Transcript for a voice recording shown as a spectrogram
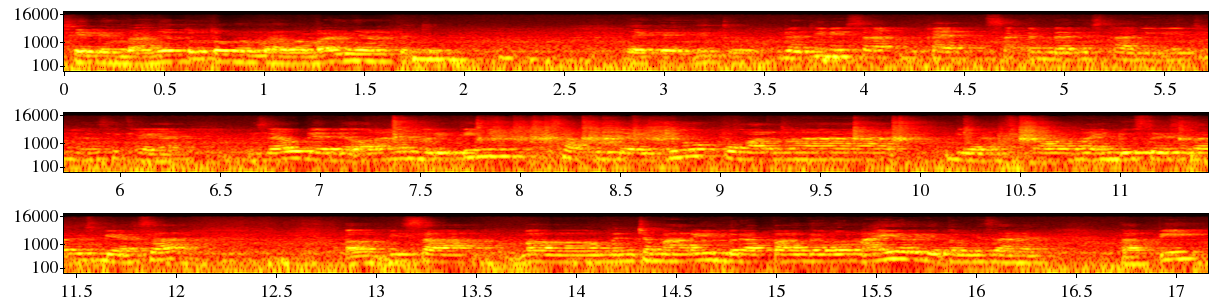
si limbahnya tuh turun berapa banyak gitu. Ya kayak gitu. Berarti bisa kayak secondary study aja nggak sih? Kayak misalnya udah ada orang yang nih satu baju pewarna biasa pewarna industri sintetis biasa eh, bisa eh, mencemari berapa galon air gitu misalnya. Tapi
